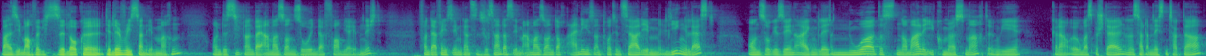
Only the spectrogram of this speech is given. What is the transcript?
weil sie eben auch wirklich diese Local Deliveries dann eben machen. Und das sieht man bei Amazon so in der Form ja eben nicht. Von daher finde ich es eben ganz interessant, dass eben Amazon doch einiges an Potenzial eben liegen lässt und so gesehen eigentlich nur das normale E-Commerce macht, irgendwie genau, irgendwas bestellen und ist halt am nächsten Tag da,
